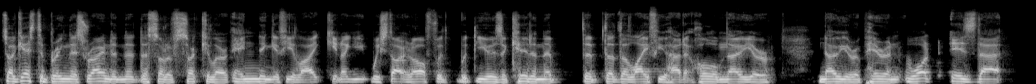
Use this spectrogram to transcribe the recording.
So I guess to bring this round and the, the sort of circular ending, if you like, you know, you, we started off with, with you as a kid and the, the, the, the life you had at home. Now you're, now you're a parent. What is that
